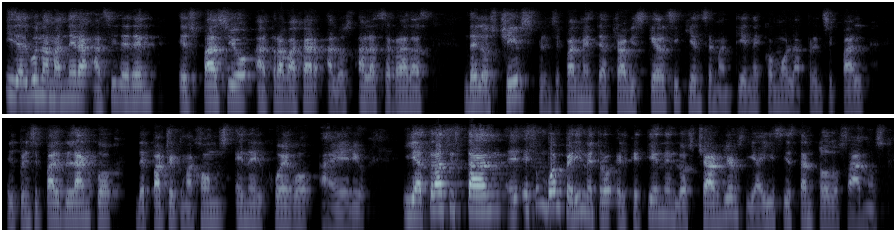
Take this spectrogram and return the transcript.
y de alguna manera así le den espacio a trabajar a los alas cerradas de los Chiefs, principalmente a Travis Kelsey, quien se mantiene como la principal, el principal blanco de Patrick Mahomes en el juego aéreo. Y atrás están, es un buen perímetro el que tienen los Chargers y ahí sí están todos sanos.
